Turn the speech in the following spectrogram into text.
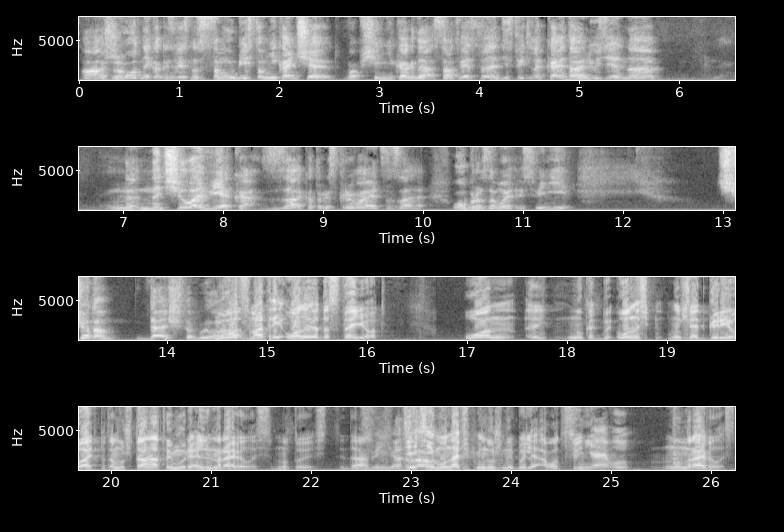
А животные, как известно, с самоубийством не кончают вообще никогда. Соответственно, действительно какая-то аллюзия на, на, на человека, за, который скрывается за образом этой свиньи. Че там дальше-то было? Ну А, вот смотри, он ее достает. Он, э, ну как бы, он нач- начинает горевать, потому что она-то ему реально нравилась. Ну то есть, да? свинья-то Дети ему нафиг не нужны были, а вот свинья ему, ну, нравилась.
